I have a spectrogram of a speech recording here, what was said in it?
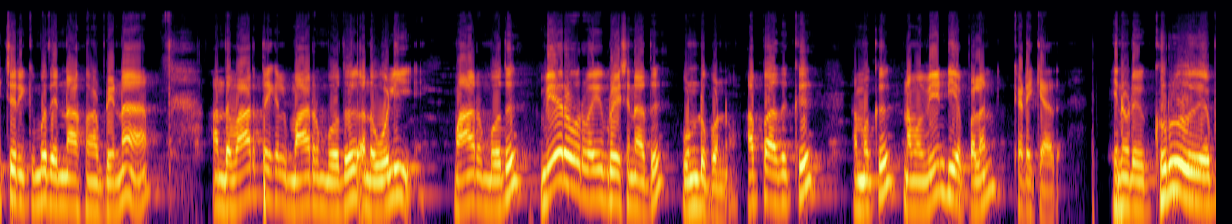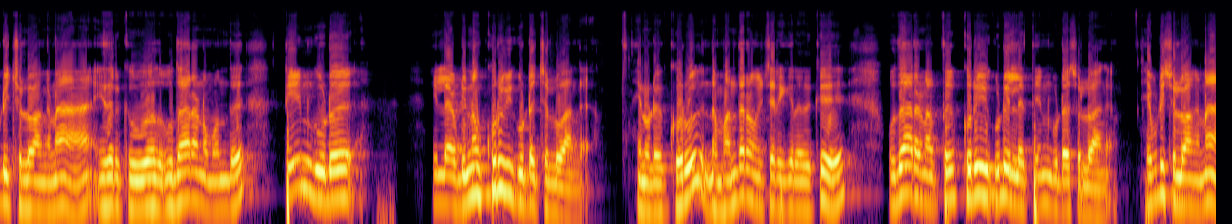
உச்சரிக்கும் போது என்ன ஆகும் அப்படின்னா அந்த வார்த்தைகள் மாறும்போது அந்த ஒலி மாறும்போது வேற ஒரு வைப்ரேஷன் அது உண்டு பண்ணும். அப்போ அதுக்கு நமக்கு நம்ம வேண்டிய பலன் கிடைக்காது. என்னுடைய குரு எப்படி சொல்லுவாங்கன்னா இதற்கு உ- உதாரணம் வந்து தேன்கூடு இல்லை அப்படின்னா குருவி கூட்ட சொல்லுவாங்க. என்னுடைய குரு இந்த மந்திரம் உச்சரிக்கிறதுக்கு உதாரணத்துக்கு குருவி கூட இல்லை தேன் கூட சொல்லுவாங்க. எப்படி சொல்லுவாங்கன்னா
